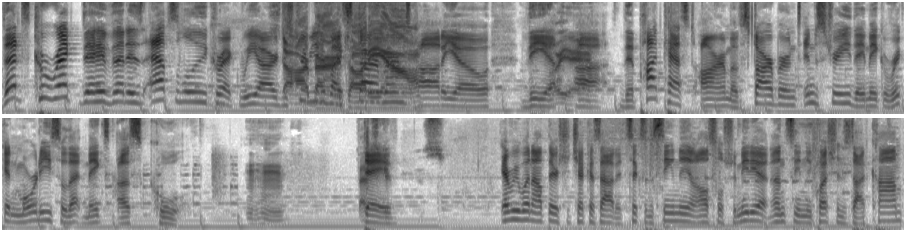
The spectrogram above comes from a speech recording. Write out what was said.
That's correct, Dave. That is absolutely correct. We are distributed by Starburns Audio. Audio, the Oh, yeah. uh, the podcast arm of Starburns Industry. They make Rick and Morty, so that makes us cool. That's Dave. good. Everyone out there should check us out at Six Unseemly on all social media at unseemlyquestions.com.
